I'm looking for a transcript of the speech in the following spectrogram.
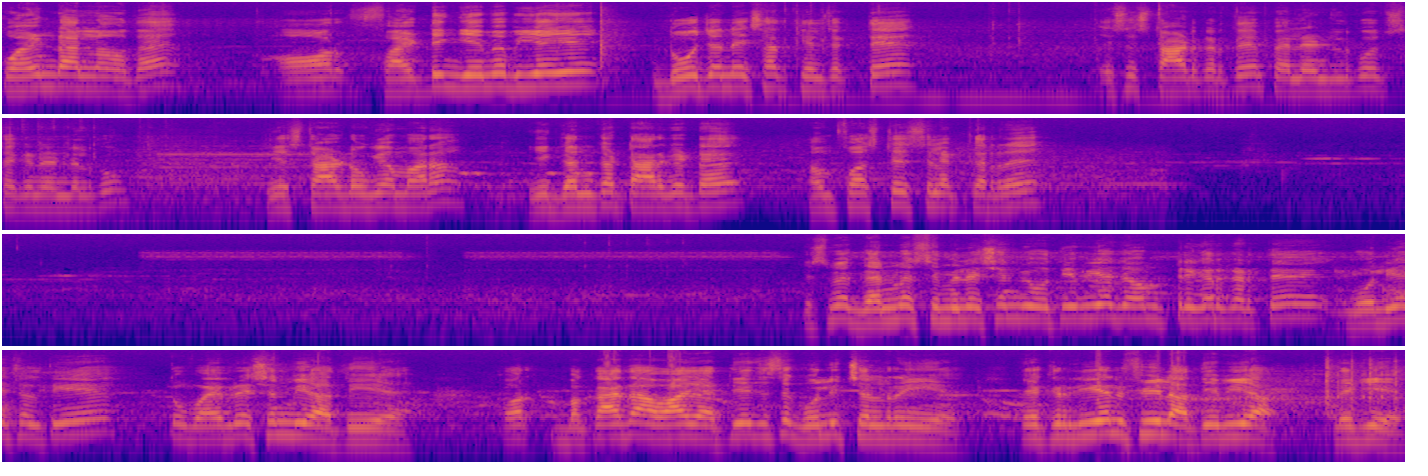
कॉइन डालना होता है और फाइटिंग गेम है भैया ये। दो जन एक साथ खेल सकते हैं। इसे स्टार्ट करते हैं, पहले हैंडल को सेकंड हैंडल को। ये स्टार्ट हो गया हमारा। ये गन का टारगेट है। हम फ़र्स्ट स्टेज सेलेक्ट कर रहे हैं। इसमें गन में सिमुलेशन भी होती है भैया। जब हम ट्रिगर करते हैं, गोलियाँ चलती हैं तो वाइब्रेशन भी आती है। और बकायदा आवाज़ आती है, जैसे गोली चल रही है। एक रियल फील आती है भैया। देखिए।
